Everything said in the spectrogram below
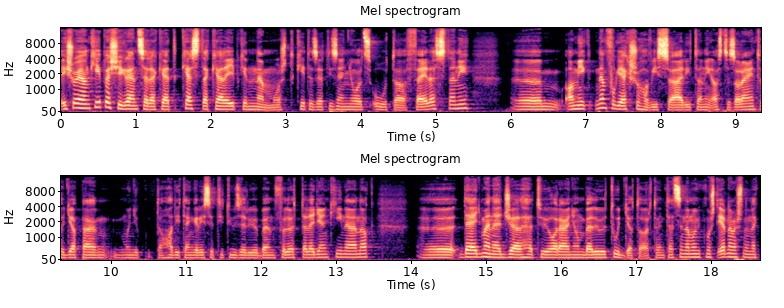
és olyan képességrendszereket kezdtek el egyébként nem most, 2018 óta fejleszteni, amik nem fogják soha visszaállítani azt az arányt, hogy Japán mondjuk a haditengerészeti tűzerőben fölötte legyen Kínának, de egy menedzselhető arányon belül tudja tartani. Tehát szerintem, amit most érdemes lenne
